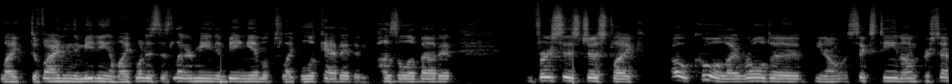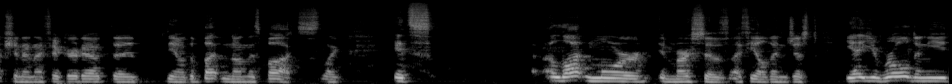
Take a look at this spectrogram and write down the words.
like dividing the meaning of like what does this letter mean and being able to like look at it and puzzle about it versus just like oh cool i rolled a you know 16 on perception and i figured out the you know the button on this box like it's a lot more immersive i feel than just yeah you rolled and you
